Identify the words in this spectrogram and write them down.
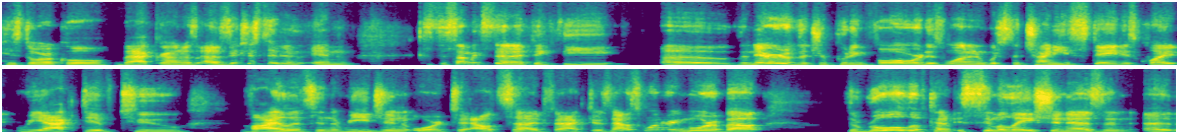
historical background. I was, I was interested in, because to some extent, I think the uh, the narrative that you're putting forward is one in which the Chinese state is quite reactive to violence in the region or to outside factors. And I was wondering more about the role of kind of assimilation as an, uh,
